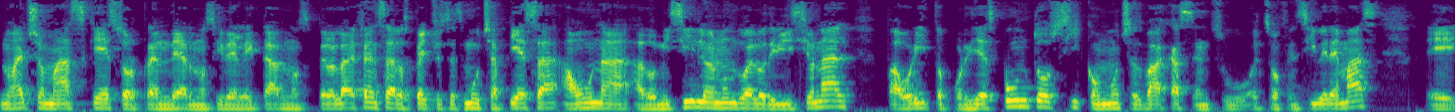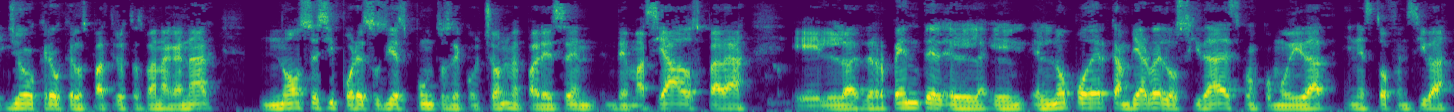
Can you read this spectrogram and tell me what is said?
no ha hecho más que sorprendernos y deleitarnos. Pero la defensa de los Patriots es mucha pieza, aún a, a domicilio en un duelo divisional, favorito por 10 puntos y con muchas bajas en su, en su ofensiva y demás. Eh, yo creo que los Patriotas van a ganar. No sé si por esos 10 puntos de colchón me parecen demasiados para de repente el, no poder cambiar velocidades con comodidad en esta ofensiva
